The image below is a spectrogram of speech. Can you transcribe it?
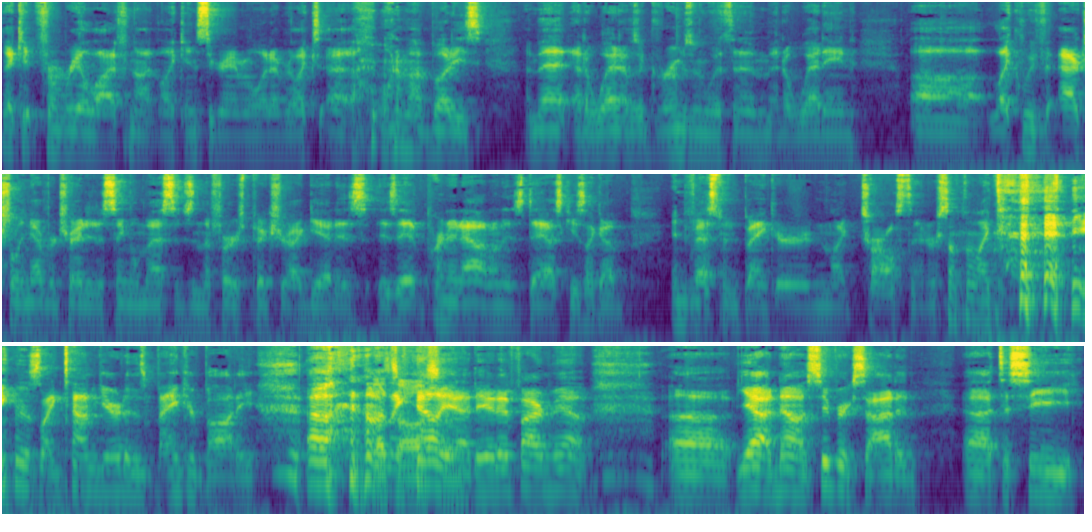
like it from real life, not like Instagram or whatever. Like uh, one of my buddies I met at a wedding, I was a groomsman with him at a wedding. Uh, like we've actually never traded a single message, and the first picture I get is is it printed out on his desk. He's like a investment banker in like Charleston or something like that. he was like, "Time to get rid of this banker body." Uh, I was like, awesome. "Hell yeah, dude! It fired me up." Uh, yeah, no, super excited uh, to see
